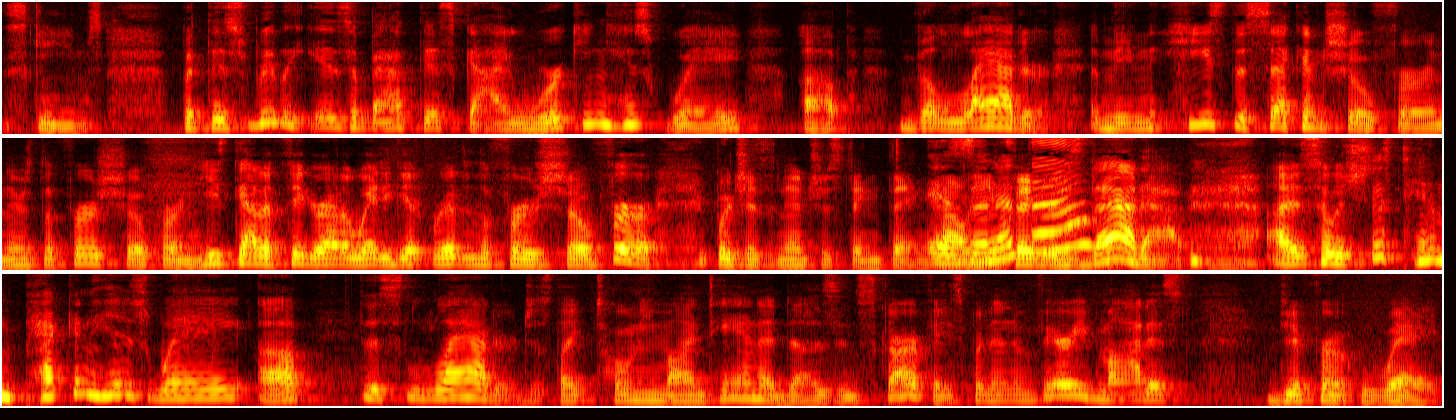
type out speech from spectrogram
schemes, but this really is about this guy working his way up the ladder. I mean, he's the second chauffeur, and there's the first chauffeur, and he's got to figure out a way to get rid of the first chauffeur, which is an interesting thing. how Isn't how he figures though? that out. Uh, so it's just him pecking his way up this ladder, just like Tony Montana does in Scarface, but in a very modest different way.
